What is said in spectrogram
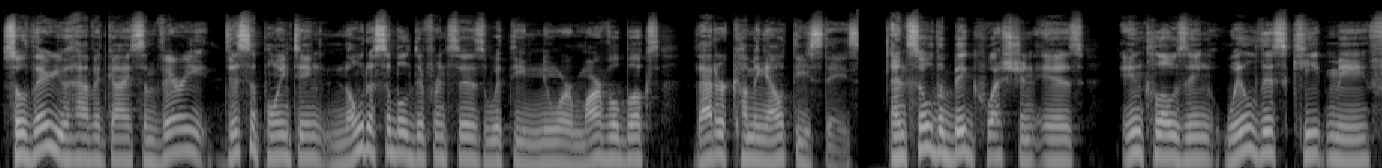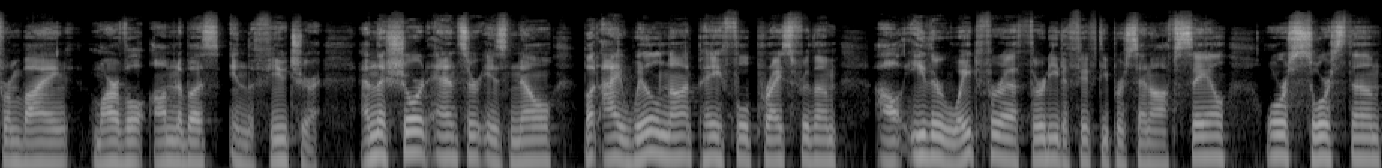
So there you have it guys, some very disappointing, noticeable differences with the newer Marvel books that are coming out these days. And so the big question is, in closing, will this keep me from buying Marvel Omnibus in the future? And the short answer is no, but I will not pay full price for them. I'll either wait for a 30 to 50% off sale or source them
